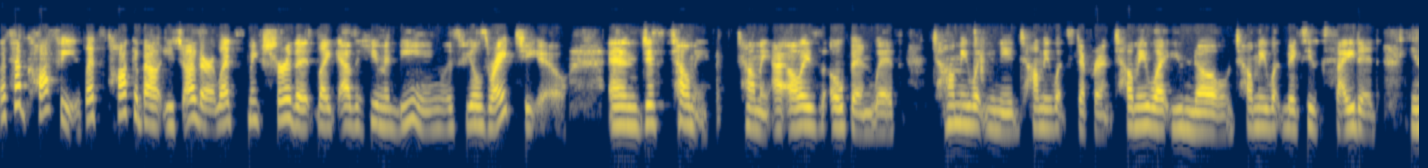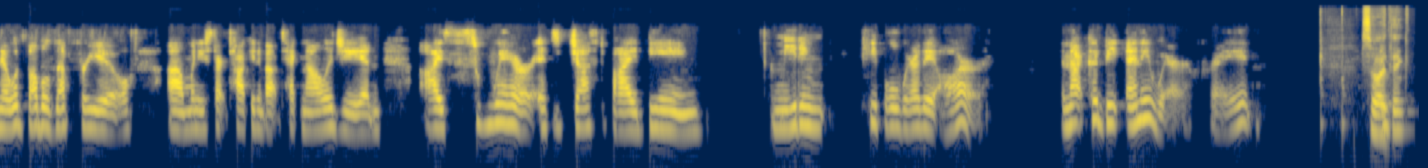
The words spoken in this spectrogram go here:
let's have coffee. Let's talk about each other. Let's make sure that, like, as a human being, this feels right to you. And just tell me, tell me. I always open with, tell me what you need. Tell me what's different. Tell me what you know. Tell me what makes you excited. You know, what bubbles up for you um, when you start talking about technology. And I swear it's just by being meeting people where they are. And that could be anywhere, right? So I Mm. think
